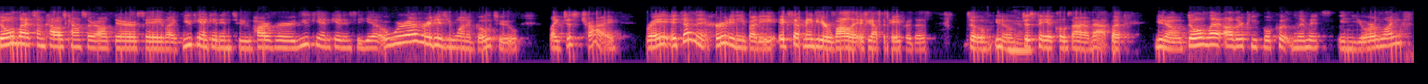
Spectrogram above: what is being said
don't let some college counselor out there say like you can't get into Harvard, you can't get into Yale, or wherever it is you want to go to. Like just try, right? It doesn't hurt anybody except maybe your wallet if you have to pay for this. So, you know, yeah. just pay a close eye on that. But, you know, don't let other people put limits in your life.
